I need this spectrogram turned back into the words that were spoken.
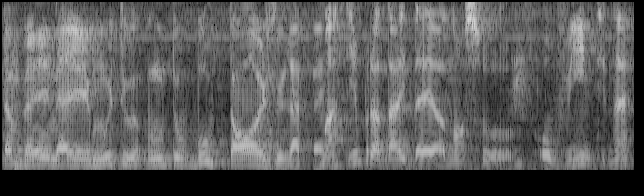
também, né, muito, muito vultosos até. Martim, para dar ideia ao nosso ouvinte, né,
